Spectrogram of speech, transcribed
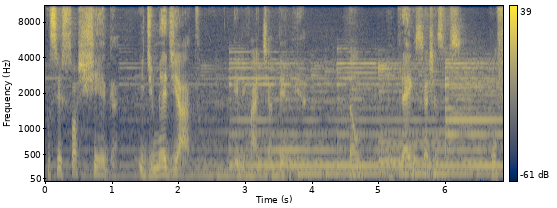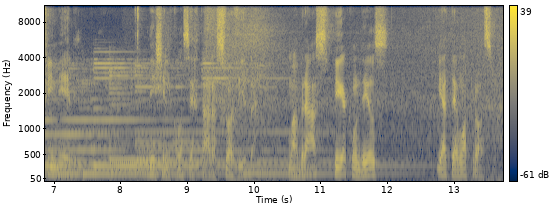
você só chega e de imediato ele vai te atender. Então, entregue-se a Jesus, confie nele, deixe ele consertar a sua vida. Um abraço, fica com Deus e até uma próxima.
